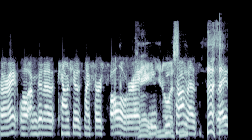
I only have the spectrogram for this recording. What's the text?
All right. Well, I'm going to count you as my first follower. Right? Hey, you, you, know, you promised. right?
